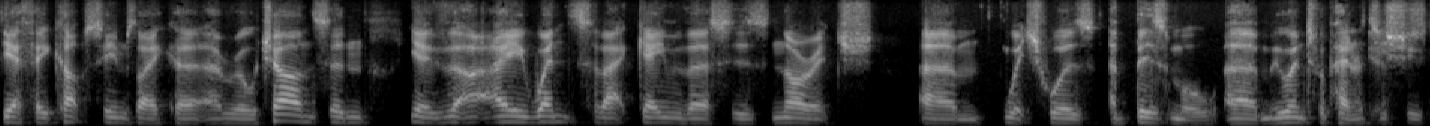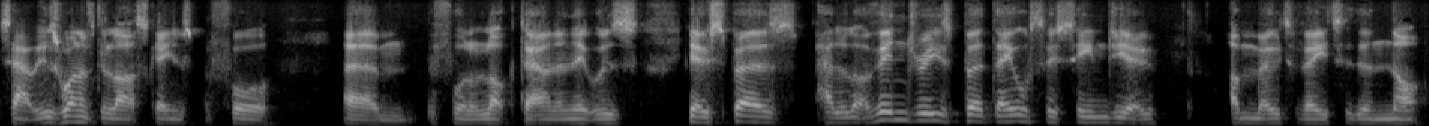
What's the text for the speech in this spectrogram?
the FA Cup seems like a, a real chance. And you know I went to that game versus Norwich um, which was abysmal. Um, we went to a penalty shootout. It was one of the last games before um, before the lockdown, and it was you know Spurs had a lot of injuries, but they also seemed you know unmotivated and not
